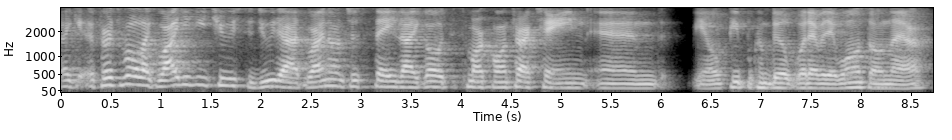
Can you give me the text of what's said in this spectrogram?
Like first of all like why did you choose to do that? Why not just say like oh it's a smart contract chain and you know people can build whatever they want on there?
